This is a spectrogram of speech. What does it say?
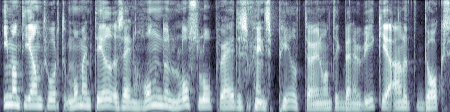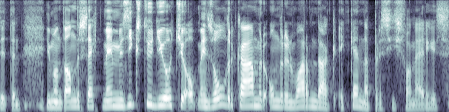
Iemand die antwoordt: momenteel zijn honden losloopweiden mijn speeltuin, want ik ben een weekje aan het zitten. Iemand anders zegt: mijn muziekstudiootje op mijn zolderkamer onder een warm dak. Ik ken dat precies van ergens.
